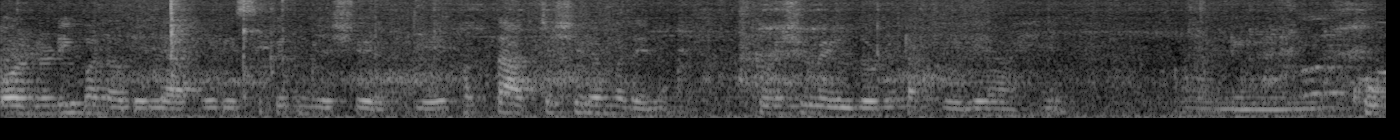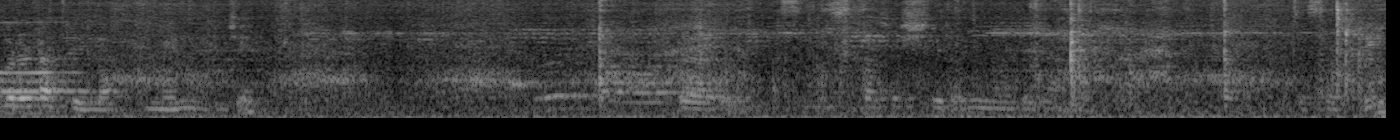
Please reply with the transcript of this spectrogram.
ऑलरेडी बनवलेले आहे रेसिपी तुमच्या शेअर केली आहे फक्त आजच्या शिऱ्यामध्ये ना थोडेसे वेलदोडे टाकलेले आहे आणि खोबरं टाकलेलं आहे मेन म्हणजे तर असं मस्त अशा शिरा बनवलेला आहे त्याच्यासाठी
